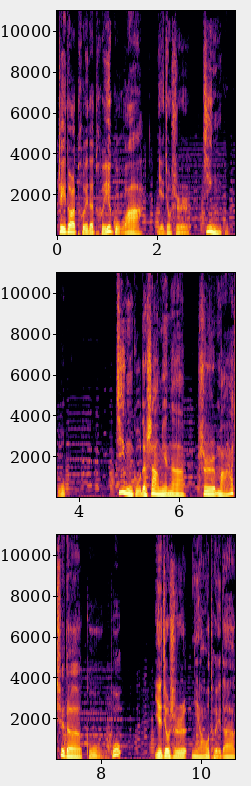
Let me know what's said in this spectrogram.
这段腿的腿骨啊，也就是胫骨。胫骨的上面呢，是麻雀的骨部。也就是鸟腿的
